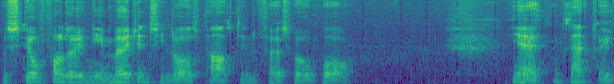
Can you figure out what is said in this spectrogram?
were still following the emergency laws passed in the First World War. Yeah, exactly.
